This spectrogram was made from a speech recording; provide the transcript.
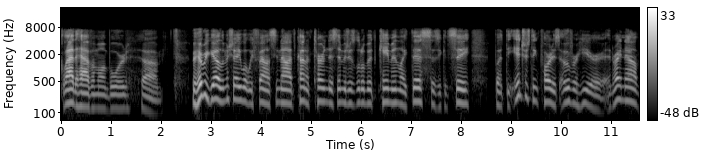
Glad to have them on board. Um, but here we go. Let me show you what we found. See now I've kind of turned this images a little bit. Came in like this, as you can see. But the interesting part is over here. And right now,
